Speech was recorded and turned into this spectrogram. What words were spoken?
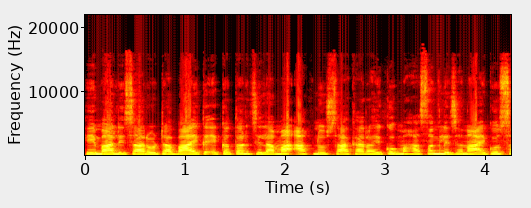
हिमाली चारवटा बाहेक एकहत्तर जिल्लामा आफ्नो शाखा रहेको महासंघले जनाएको छ।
